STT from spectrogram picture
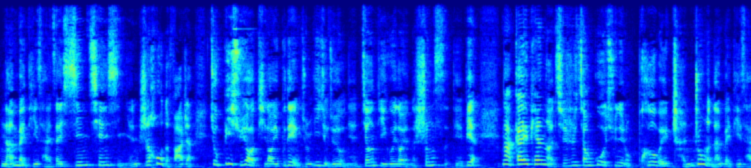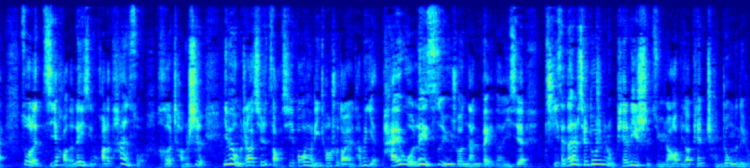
南北题材在新千禧年之后的发展，就必须要提到一部电影，就是一九九九年姜迪圭导演的《生死蝶变》。那该片呢，其实将过去那种颇为沉重的南北题材做了极好的类型化的探索和尝试。因为我们知道，其实早期包括像林长树导演，他们也拍过类似于说南北的一些题材，但是其实都是那种偏历史剧，然后比较偏沉重的那种。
